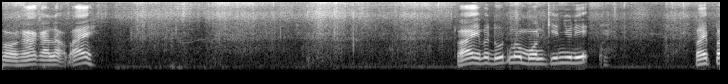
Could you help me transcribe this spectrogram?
ห้องหากันแล้วไปไปมาดุดมามนกินอยู่นี่ไปไป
